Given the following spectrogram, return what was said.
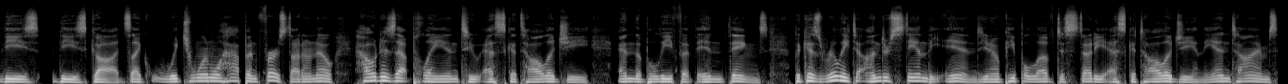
these these gods. Like which one will happen first? I don't know. How does that play into eschatology and the belief of end things? Because really, to understand the end, you know, people love to study eschatology and the end times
